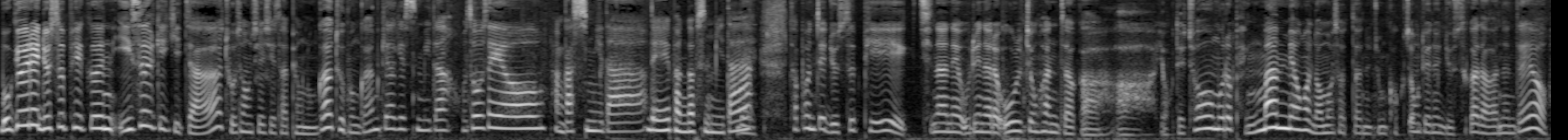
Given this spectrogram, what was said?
목요일의 뉴스픽은 이슬기 기자, 조성실 시사평론가 두 분과 함께하겠습니다. 어서 오세요. 반갑습니다. 네, 반갑습니다. 네, 첫 번째 뉴스픽 지난해 우리나라 우울증 환자가 아, 역대 처음으로 100만 명을 넘어섰다는 좀 걱정되는 뉴스가 나왔는데요.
